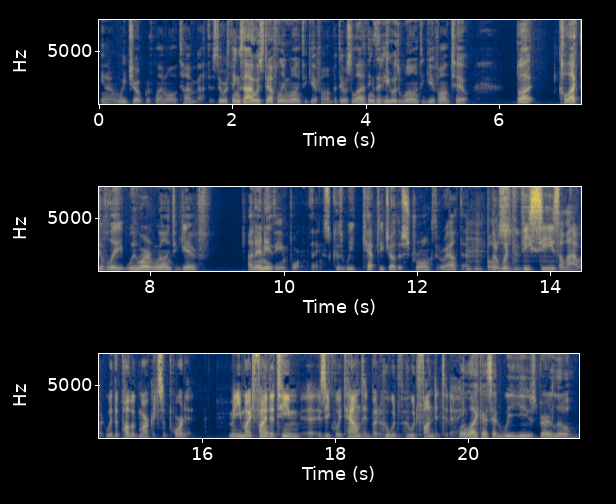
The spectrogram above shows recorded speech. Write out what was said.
You know, we joke with Len all the time about this. There were things I was definitely willing to give on, but there was a lot of things that he was willing to give on too. But collectively, we weren't willing to give on any of the important things because we kept each other strong throughout that. but would the VCs allow it? Would the public market support it? I mean, you might find Well- a team is equally talented, but who would who would fund it today? Well, like I said, we used very little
